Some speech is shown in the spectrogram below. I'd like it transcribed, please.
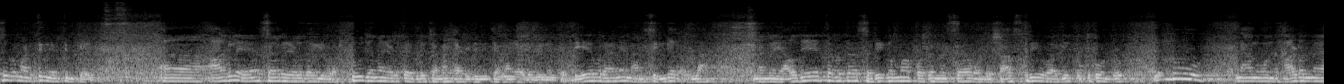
ಶುರು ಮಾಡ್ತೀನಿ ಹೇಳ್ತೀನಿ ಕೇಳಿ. ಆಗಲೇ ಸರ್ ಹೇಳಿದಾಗ ಅಷ್ಟು ಜನ ಹೇಳ್ತಾ ಇದ್ರು, ಚೆನ್ನಾಗಿ ಆಡಿದ್ದೀನಿ ಚೆನ್ನಾಗಿ ಆಡಿದ್ದೀನಿ ಅಂತ. ದೇವರಾಣೆ ನಾನು ಸಿಂಗರ್ ಅಲ್ಲ. ನಾನು ಯಾವುದೇ ಥರದ ಸರಿಗಮ ಸಹ ಒಂದು ಶಾಸ್ತ್ರೀಯವಾಗಿ ಕುತ್ಕೊಂಡು ಎಲ್ಲೂ ನಾನು ಒಂದು ಹಾಡನ್ನು,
